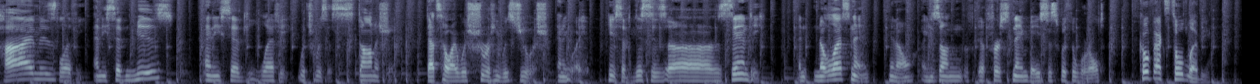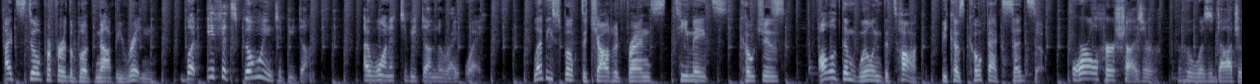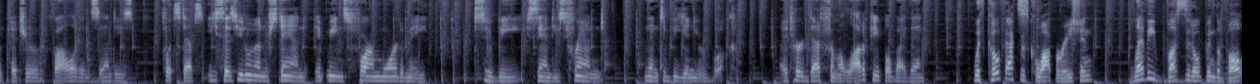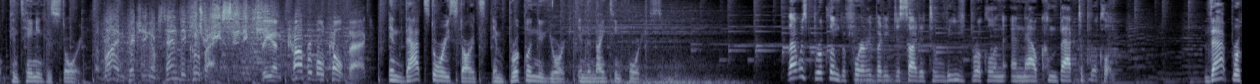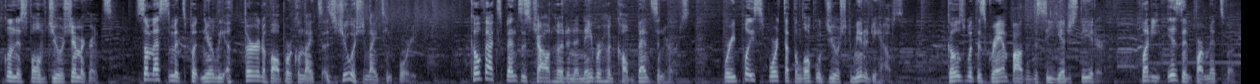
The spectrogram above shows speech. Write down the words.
Hi, Ms. Leavy. And he said, Ms and he said Leavy, which was astonishing. That's how I was sure he was Jewish. Anyway, he said, This is uh, Sandy, and no last name. You know, he's on a first name basis with the world. Koufax told Leavy, I'd still prefer the book not be written. But if it's going to be done, I want it to be done the right way. Leavy spoke to childhood friends, teammates, coaches, all of them willing to talk because Koufax said so. Orel Hershiser, who was a Dodger pitcher, followed in Sandy's footsteps. He says, You don't understand. It means far more to me to be Sandy's friend than to be in your book. I'd heard that from a lot of people by then. With Koufax's cooperation, Leavy busted open the vault containing his story. The blind pitching of Sandy Koufax, the incomparable Koufax. And that story starts in Brooklyn, New York in the 1940s. That was Brooklyn before everybody decided to leave Brooklyn and now come back to Brooklyn. That Brooklyn is full of Jewish immigrants. Some estimates put nearly a third of all Brooklynites as Jewish in 1940. Koufax spends his childhood in a neighborhood called Bensonhurst, where he plays sports at the local Jewish community house, goes with his grandfather to see Yiddish theater, but he isn't bar mitzvah.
